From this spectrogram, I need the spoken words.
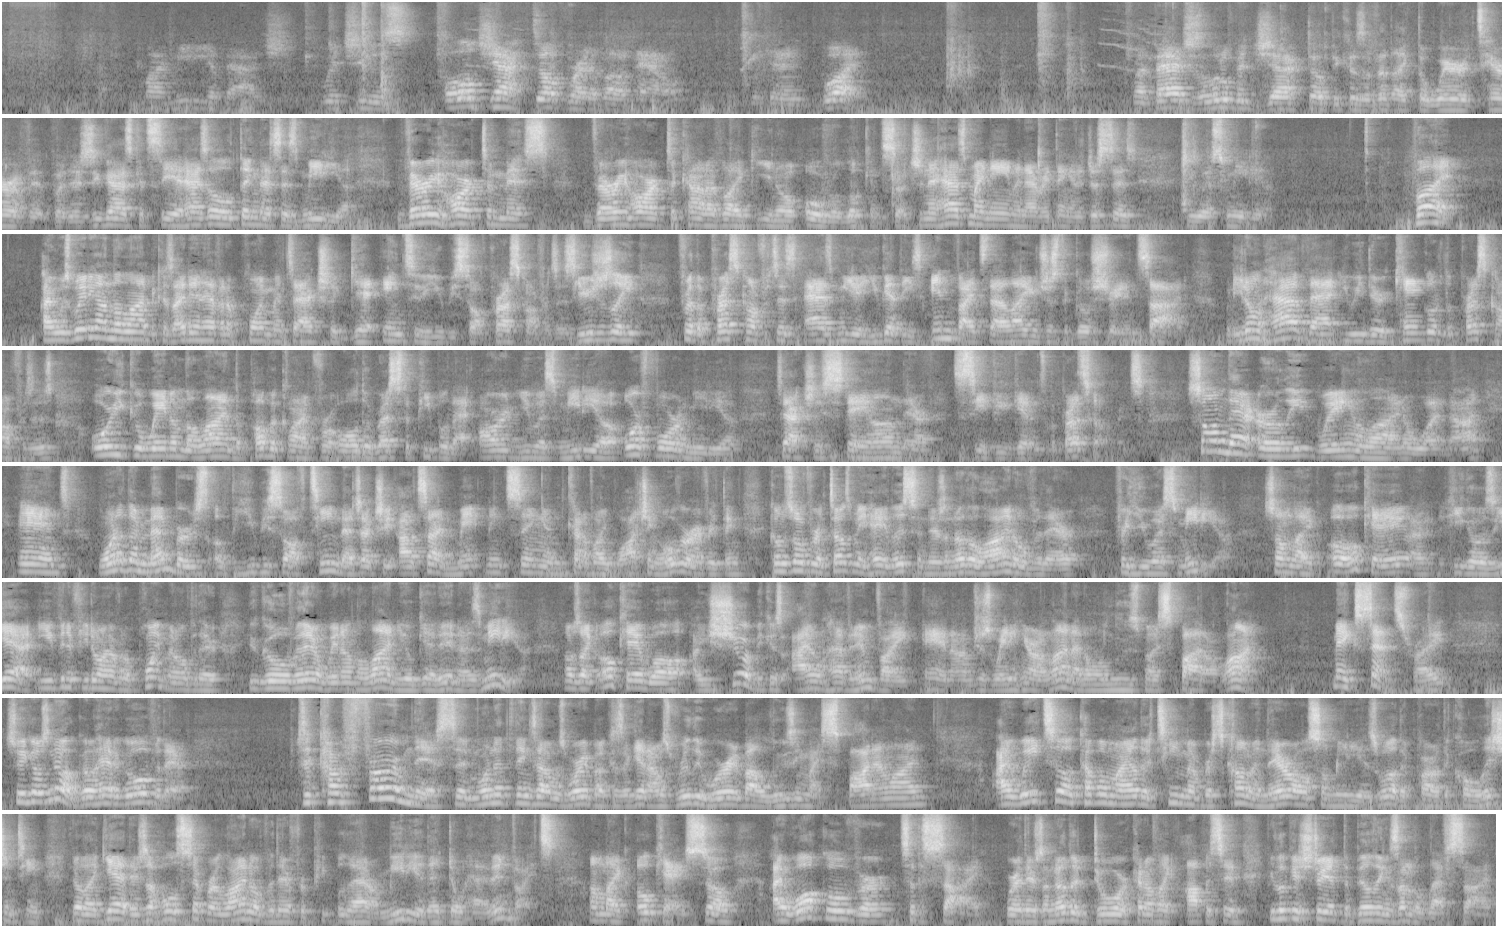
my media badge, which is all jacked up right about now. Okay, but my badge is a little bit jacked up because of it, like the wear and tear of it. But as you guys can see, it has a little thing that says media. Very hard to miss, very hard to kind of like, you know, overlook and such. And it has my name and everything, and it just says US Media. But I was waiting on the line because I didn't have an appointment to actually get into the Ubisoft press conferences. Usually, for the press conferences as media, you get these invites that allow you just to go straight inside. When you don't have that, you either can't go to the press conferences or you can wait on the line, the public line, for all the rest of the people that aren't US media or foreign media to actually stay on there to see if you can get into the press conference. So I'm there early, waiting in line or whatnot, and one of the members of the Ubisoft team that's actually outside maintaining and kind of like watching over everything comes over and tells me, hey, listen, there's another line over there for US media. So I'm like, oh, okay. And he goes, yeah, even if you don't have an appointment over there, you go over there and wait on the line, you'll get in as media. I was like, okay, well, are you sure? Because I don't have an invite and I'm just waiting here online. I don't want to lose my spot online. Makes sense, right? So he goes, no, go ahead and go over there to confirm this, and one of the things I was worried about, because again, I was really worried about losing my spot in line. I wait till a couple of my other team members come, and they're also media as well. They're part of the Koalition team. They're like, yeah, there's a whole separate line over there for people that are media that don't have invites. I'm like, okay. So I walk over to the side where there's another door, kind of like opposite. If you're looking straight at the building, is on the left side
